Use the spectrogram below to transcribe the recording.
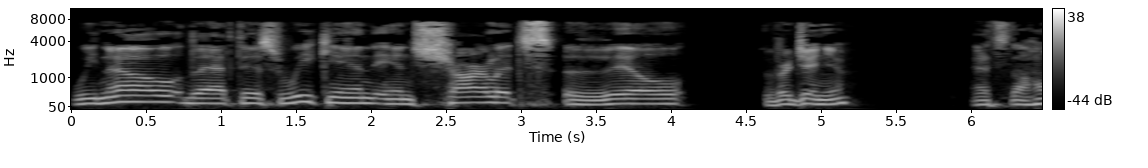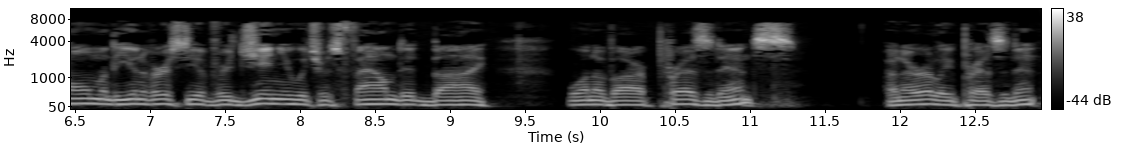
We know that this weekend in Charlottesville, Virginia. That's the home of the University of Virginia, which was founded by one of our presidents, an early president,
